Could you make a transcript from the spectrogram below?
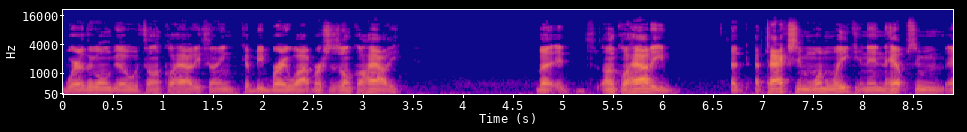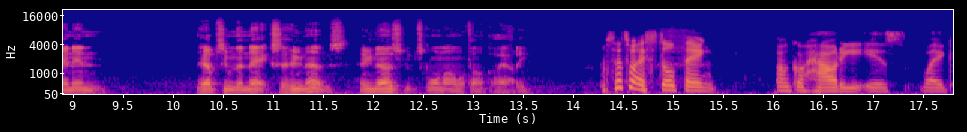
where they're going to go with the Uncle Howdy thing. Could be Bray Wyatt versus Uncle Howdy. But it, Uncle Howdy attacks him one week and then helps him and then helps him the next. So who knows? Who knows what's going on with Uncle Howdy? So that's why I still think Uncle Howdy is like,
